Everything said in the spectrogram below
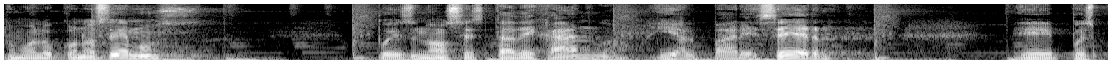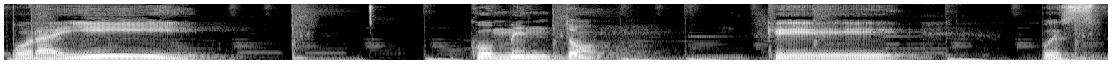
como lo conocemos, pues no se está dejando y al parecer, eh, pues por ahí comentó que pues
